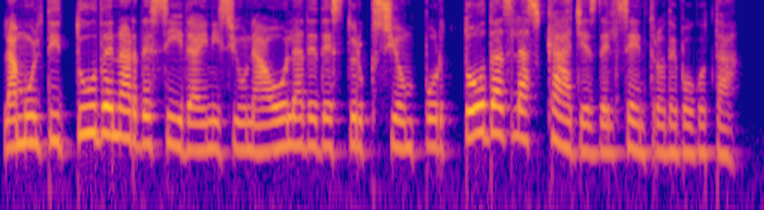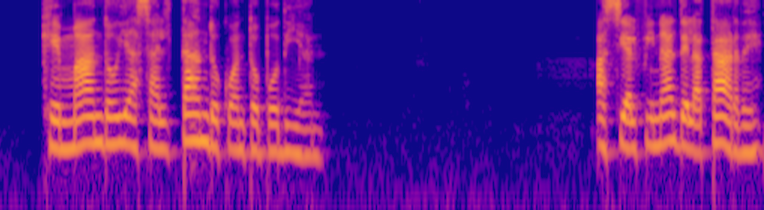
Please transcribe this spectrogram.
La multitud enardecida inició una ola de destrucción por todas las calles del centro de Bogotá, quemando y asaltando cuanto podían. Hacia el final de la tarde,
